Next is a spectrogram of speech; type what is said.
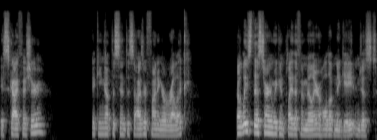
A Skyfisher, picking up the synthesizer, finding a relic. At least this turn we can play the familiar, hold up negate, and just,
